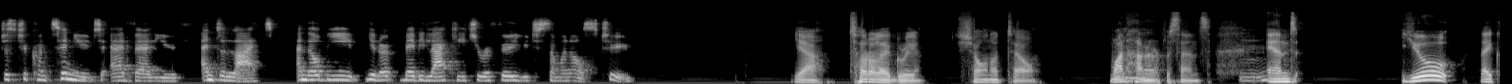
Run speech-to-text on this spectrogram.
just to continue to add value and delight and they'll be you know maybe likely to refer you to someone else too yeah totally agree show not tell 100% mm. mm. and you like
